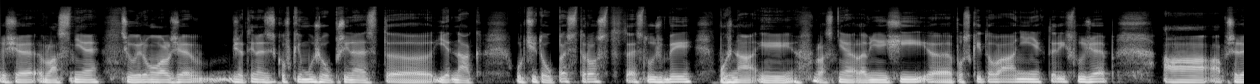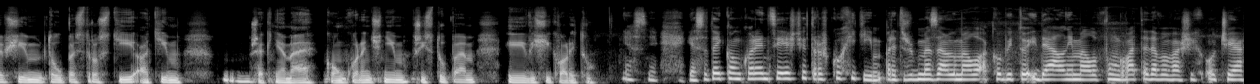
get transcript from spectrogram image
že vlastně si uvědomoval, že, že ty neziskovky můžou přinést eh, jednak určitou pestrost té služby, možná i vlastně levnější eh, poskytování některých služeb a, a především tou pestrostí a tím, řekněme, konkurenčním přístupem i vyšší kvalitu. Jasne. Ja sa tej konkurencie ešte trošku chytím, pretože by ma zaujímalo, ako by to ideálne malo fungovať teda vo vašich očiach.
